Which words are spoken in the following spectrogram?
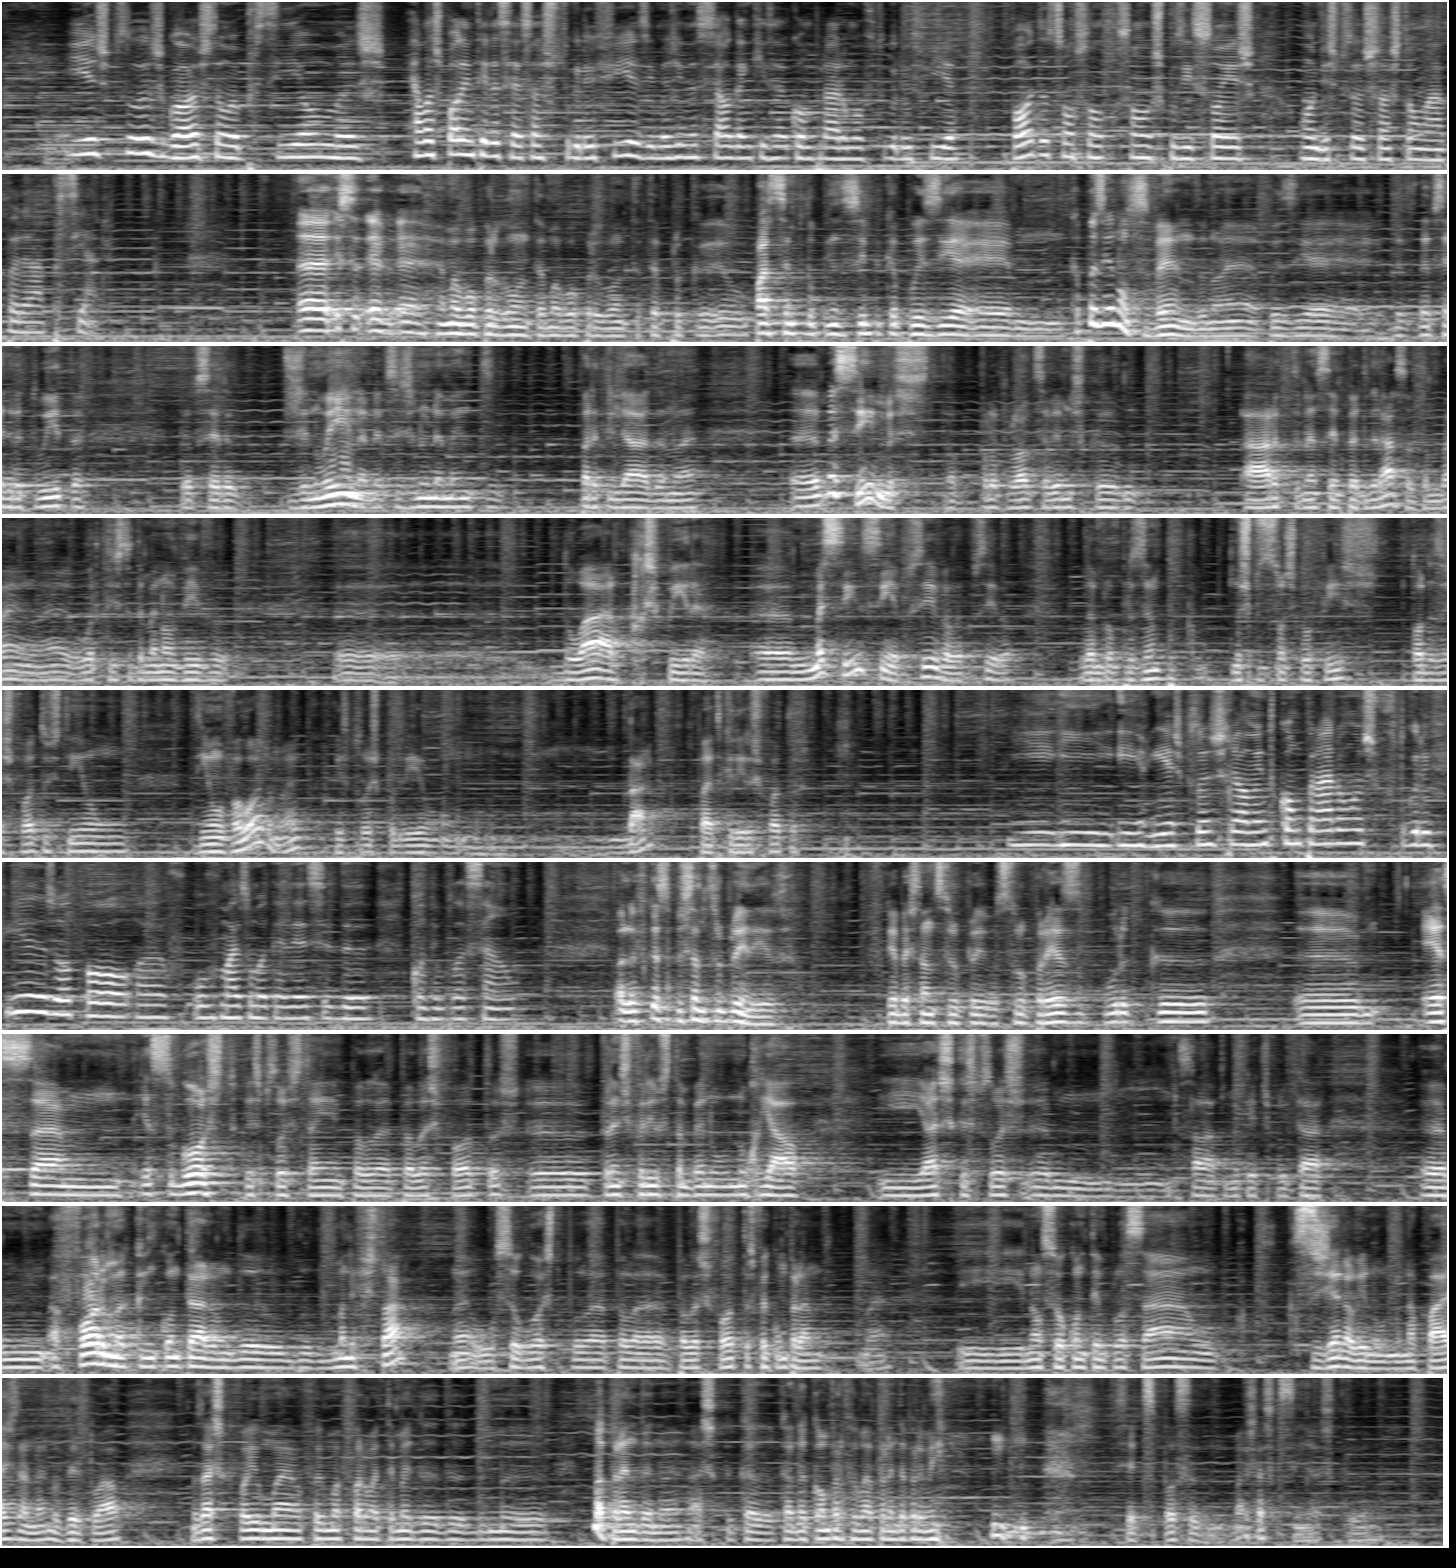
E as pessoas gostam, apreciam, mas elas podem ter acesso às fotografias. Imagina se alguém quiser comprar uma fotografia, pode ou são, são, são exposições onde as pessoas só estão lá para apreciar? Uh, isso é, é, é, uma boa pergunta, uma boa pergunta, até porque eu parto sempre do princípio que a poesia é. que a poesia não se vende, não é? A poesia é, deve, deve ser gratuita, deve ser genuína, deve ser genuinamente partilhada, não é? Uh, mas sim, mas por outro lado sabemos que a arte nem sempre é de graça também, não é? O artista também não vive uh, do ar que respira. Uh, mas sim, sim, é possível, é possível. Lembram, por exemplo, que nas exposições que eu fiz, todas as fotos tinham, tinham um valor, não é? Que as pessoas poderiam dar para adquirir as fotos. E, e, e, as pessoas realmente compraram as fotografias ou, ou uh, houve mais uma tendência de contemplação? Olha, fiquei bastante surpreendido. Fiquei bastante surpreso porque uh, essa, esse gosto que as pessoas têm pela, pelas fotos uh, transferiu-se também no, no, real. E acho que as pessoas, um, eh, sei lá como é que é de explicar, um, a forma que encontraram de, de manifestar é? o seu gosto pela, pela, pelas fotos foi comprando. Não é? E não só a contemplação que se gera ali no, na página, é? no virtual, mas acho que foi uma, foi uma forma também de, de, de me, uma prenda, não é? Acho que cada, cada compra foi uma prenda para mim. se é que se possa, mas acho que sim, acho que,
